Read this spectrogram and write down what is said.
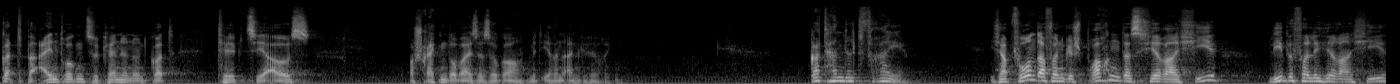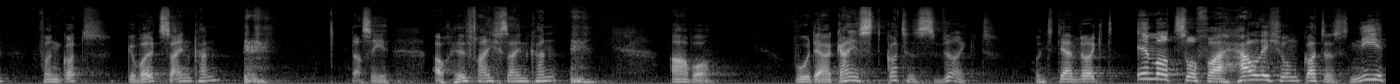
Gott beeindrucken zu können und Gott tilgt sie aus erschreckenderweise sogar mit ihren Angehörigen. Gott handelt frei. Ich habe vorhin davon gesprochen, dass Hierarchie, liebevolle Hierarchie von Gott gewollt sein kann, dass sie auch hilfreich sein kann, aber wo der Geist Gottes wirkt, und der wirkt immer zur Verherrlichung Gottes, nie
